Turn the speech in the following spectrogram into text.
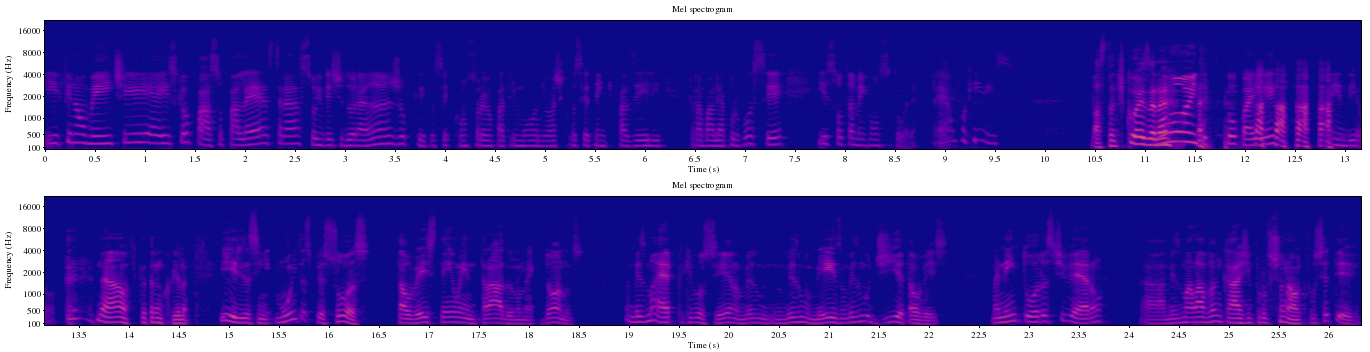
E finalmente é isso que eu faço: palestra, sou investidora anjo, porque você constrói um patrimônio, acho que você tem que fazer ele trabalhar por você, e sou também consultora. É um pouquinho isso. Bastante coisa, né? Muito, desculpa aí. Entendeu? Não, fica tranquila. E assim, muitas pessoas talvez tenham entrado no McDonald's na mesma época que você, no mesmo, no mesmo mês, no mesmo dia, talvez. Mas nem todas tiveram a mesma alavancagem profissional que você teve.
